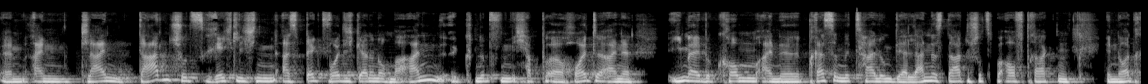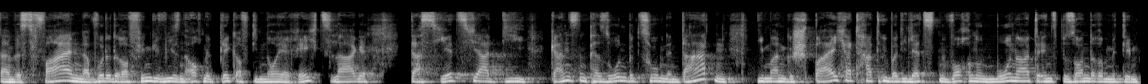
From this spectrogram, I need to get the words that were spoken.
Ähm, einen kleinen datenschutzrechtlichen Aspekt wollte ich gerne noch mal anknüpfen. Ich habe äh, heute eine E-Mail bekommen, eine Pressemitteilung der Landesdatenschutzbeauftragten in Nordrhein-Westfalen. Da wurde darauf hingewiesen, auch mit Blick auf die neue Rechtslage, dass jetzt ja die ganzen personenbezogenen Daten, die man gespeichert hat über die letzten Wochen und Monate, insbesondere mit dem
